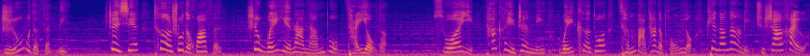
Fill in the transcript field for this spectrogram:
植物的粉粒，这些特殊的花粉是维也纳南部才有的，所以它可以证明维克多曾把他的朋友骗到那里去杀害了。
